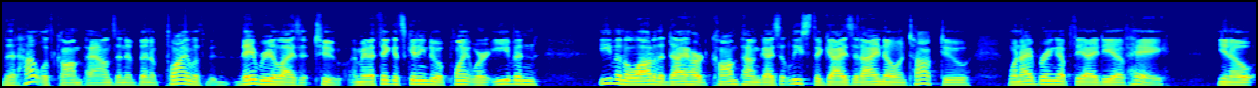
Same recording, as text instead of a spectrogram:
that hunt with compounds and have been applying with they realize it too. I mean, I think it's getting to a point where even even a lot of the diehard compound guys, at least the guys that I know and talk to, when I bring up the idea of, hey, you know,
